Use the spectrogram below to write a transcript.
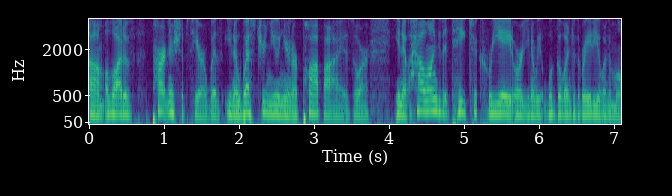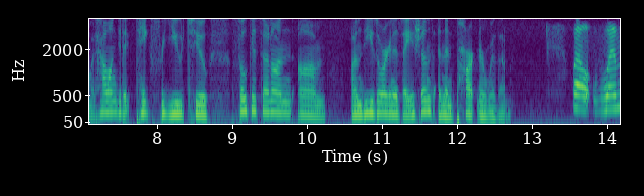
um, a lot of partnerships here with you know Western Union or Popeyes or you know how long did it take to create or you know we, we'll go into the radio in a moment. How long did it take for you to focus in on um, on these organizations and then partner with them? Well, when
